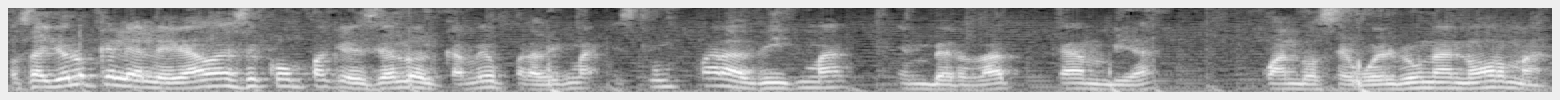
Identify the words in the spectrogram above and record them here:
o sea, yo lo que le alegaba a ese compa que decía lo del cambio de paradigma es que un paradigma en verdad cambia cuando se vuelve una norma.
